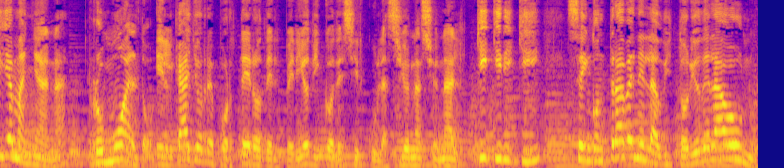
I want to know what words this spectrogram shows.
Aquella mañana, Romualdo, el gallo reportero del periódico de circulación nacional Kikiriki, se encontraba en el auditorio de la ONU,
